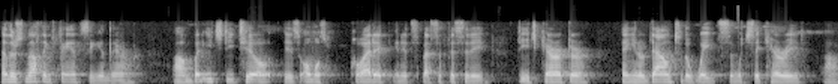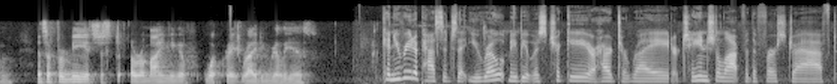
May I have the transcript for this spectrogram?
And there's nothing fancy in there, um, but each detail is almost poetic in its specificity to each character and you know down to the weights in which they carried um, and so for me it's just a reminding of what great writing really is. Can you read a passage that you wrote? Maybe it was tricky or hard to write or changed a lot for the first draft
